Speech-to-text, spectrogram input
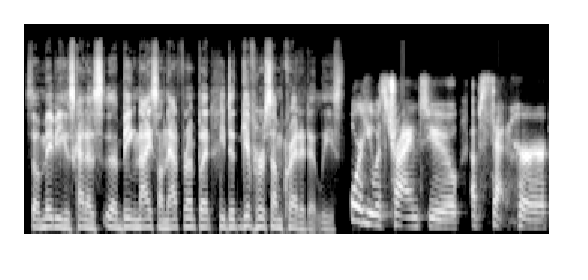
So maybe he's kind of uh, being nice on that front, but he did give her some credit at least. Or he was trying to upset her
